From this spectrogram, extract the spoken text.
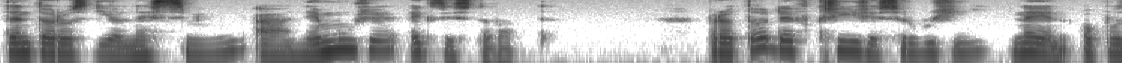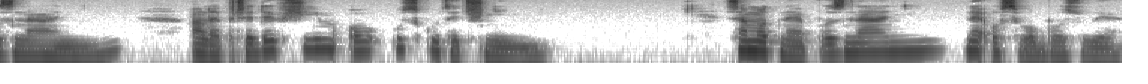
tento rozdíl nesmí a nemůže existovat. Proto jde v kříži s růží nejen o poznání, ale především o uskutečnění. Samotné poznání neosvobozuje.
